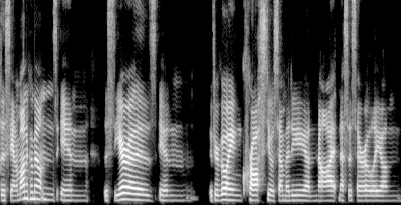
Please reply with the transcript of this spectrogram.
the Santa Monica Mountains, in the Sierras, in if you're going cross Yosemite and not necessarily on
